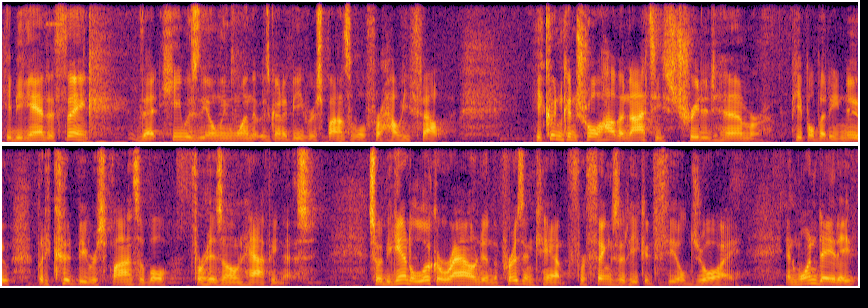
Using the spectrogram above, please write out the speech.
he began to think that he was the only one that was going to be responsible for how he felt. He couldn't control how the Nazis treated him or people that he knew, but he could be responsible for his own happiness. So he began to look around in the prison camp for things that he could feel joy. And one day they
